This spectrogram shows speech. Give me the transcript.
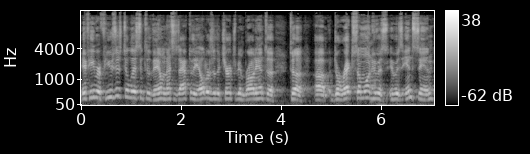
if he refuses to listen to them, and that's after the elders of the church have been brought in to, to um, direct someone who is, who is in sin,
